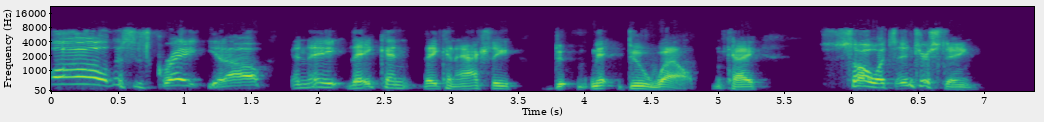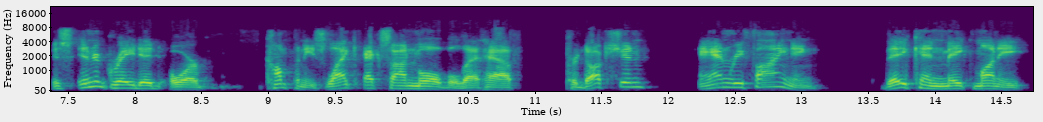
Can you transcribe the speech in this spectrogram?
Oh, this is great, you know, and they they can they can actually do, do well. Okay, so what's interesting is integrated or companies like ExxonMobil that have production and refining, they can make money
